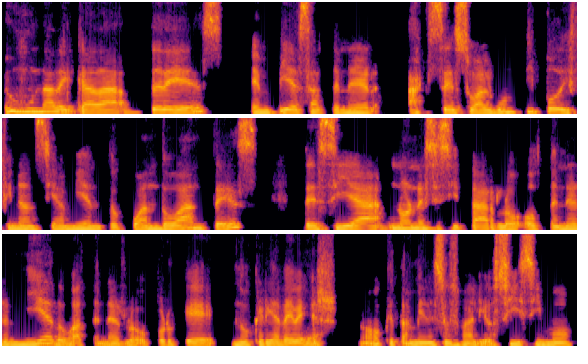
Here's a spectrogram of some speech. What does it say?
una de cada tres empieza a tener acceso a algún tipo de financiamiento, cuando antes decía no necesitarlo o tener miedo a tenerlo porque no quería deber, ¿no? Que también eso es valiosísimo.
